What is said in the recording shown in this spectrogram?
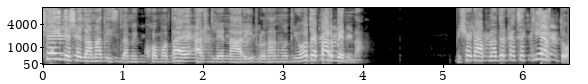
সেই দেশে জামাত ইসলামিক ক্ষমতায় আসলে নারী প্রধানমন্ত্রী হতে পারবেন না। বিষয়টা আপনাদের কাছে ক্লিয়ার তো?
